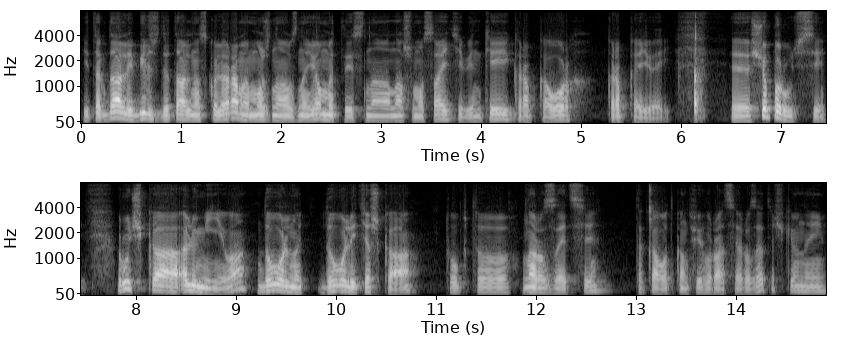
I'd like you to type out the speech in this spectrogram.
і так далі. Більш детально з кольорами можна ознайомитись на нашому сайті winkey.org.ua. Е, Що по ручці? Ручка алюмінієва, доволі, доволі тяжка, тобто на розетці. Така от конфігурація розеточки в неї.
